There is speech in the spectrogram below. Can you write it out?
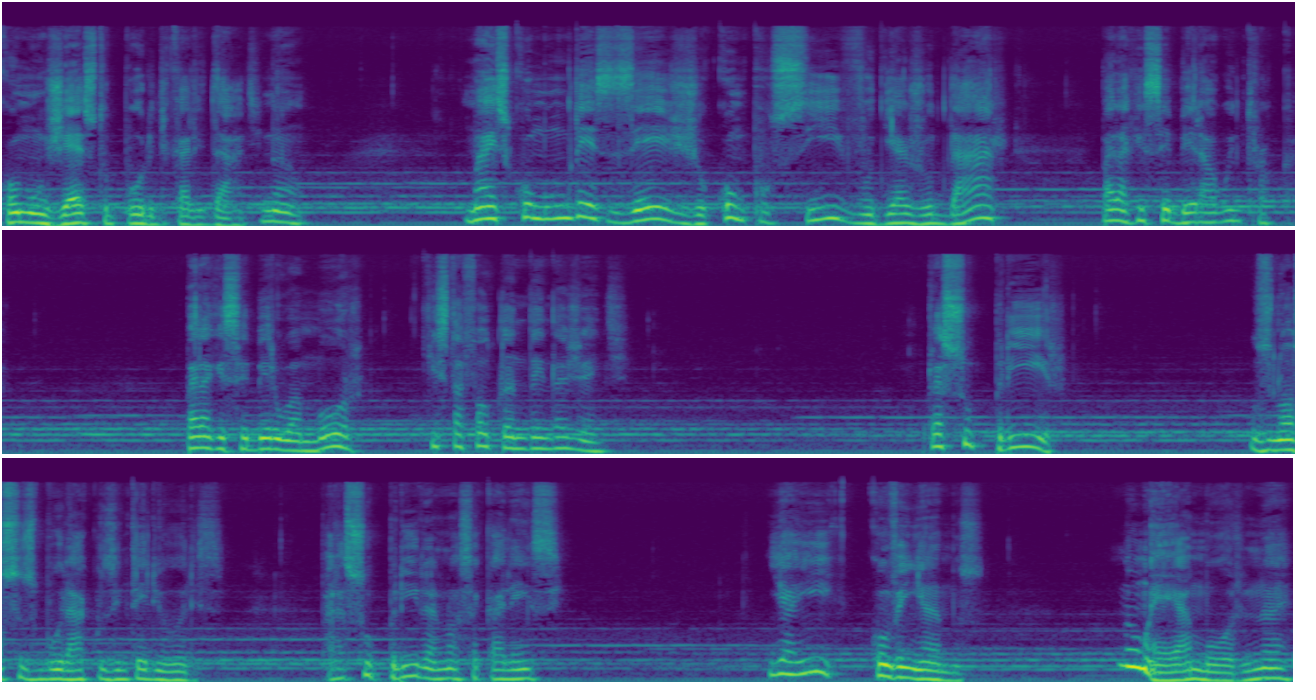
como um gesto puro de caridade, não, mas como um desejo compulsivo de ajudar para receber algo em troca, para receber o amor que está faltando dentro da gente, para suprir os nossos buracos interiores, para suprir a nossa carência. E aí, convenhamos, não é amor, não é?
